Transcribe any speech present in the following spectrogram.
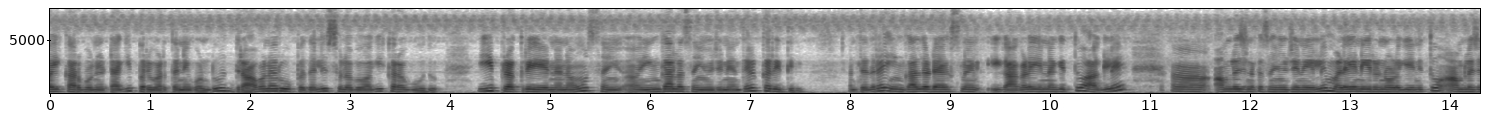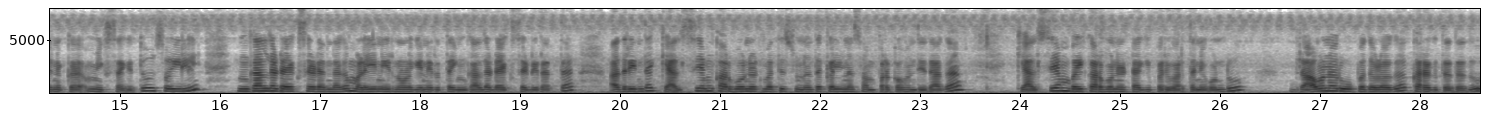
ಬೈಕಾರ್ಬೋನೇಟ್ ಆಗಿ ಪರಿವರ್ತನೆಗೊಂಡು ದ್ರಾವಣ ರೂಪದಲ್ಲಿ ಸುಲಭವಾಗಿ ಕರಗುವುದು. ಈ ಪ್ರಕ್ರಿಯೆಯನ್ನು ನಾವು ಇಂಗಾಲ ಸಂಯೋಜನೆ ಅಂತೇಳಿ ಕರಿತೀವಿ. ಅಂತಂದರೆ ಇಂಗಾಲದ ಡೈಆಕ್ಸೈಡ್ ಈಗಾಗಲೇ ಏನಾಗಿತ್ತು? ಆಗಲೇ ಆಮ್ಲಜನಕ ಸಂಯೋಜನೆಯಲ್ಲಿ ಮಳೆಯ ನೀರಿನೊಳಗೆ ಏನಿತ್ತು? ಆಮ್ಲಜನಕ ಮಿಕ್ಸ್ ಆಗಿತ್ತು. ಸೊ ಇಲ್ಲಿ ಇಂಗಾಲದ ಡೈಆಕ್ಸೈಡ್ ಅಂದಾಗ ಮಳೆಯ ನೀರಿನೊಳಗೆ ಏನಿರುತ್ತೆ? ಇಂಗಾಲದ ಡೈಆಕ್ಸೈಡ್ ಇರುತ್ತೆ. ಅದರಿಂದ ಕ್ಯಾಲ್ಸಿಯಂ ಕಾರ್ಬೋನೇಟ್ ಮತ್ತು ಸುಣ್ಣದ ಕಲ್ಲಿನ ಸಂಪರ್ಕ ಹೊಂದಿದಾಗ ಕ್ಯಾಲ್ಸಿಯಂ ಬೈಕಾರ್ಬೋನೇಟ್ ಆಗಿ ಪರಿವರ್ತನೆಗೊಂಡು ದ್ರಾವಣ ರೂಪದೊಳಗೆ ಕರಗ್ತದದು,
